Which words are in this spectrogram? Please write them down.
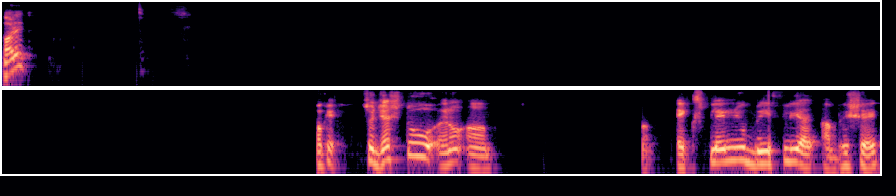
Got it? Okay, so just to you know um, explain you briefly, uh, Abhishek.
